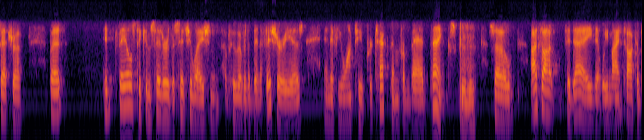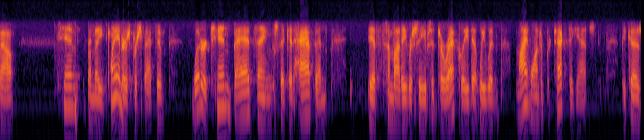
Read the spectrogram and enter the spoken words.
cetera but it fails to consider the situation of whoever the beneficiary is and if you want to protect them from bad things. Mm-hmm. So I thought today that we might talk about 10, from a planner's perspective, what are 10 bad things that could happen if somebody receives it directly that we would might want to protect against because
